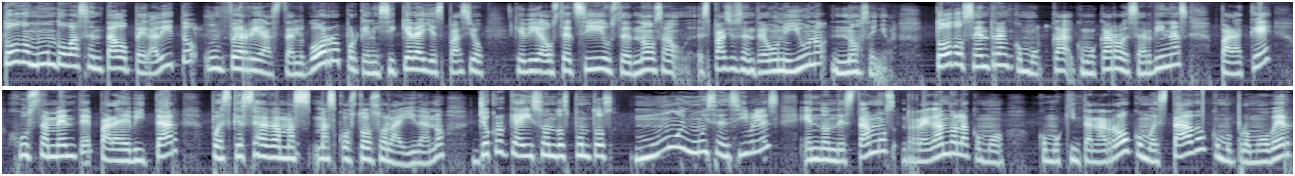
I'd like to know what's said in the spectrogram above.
todo mundo va sentado pegadito, un ferry hasta el gorro porque ni siquiera hay espacio que diga usted sí, usted no, o sea, espacios entre uno y uno, no señor todos entran como, como carro de sardinas. ¿Para qué? Justamente para evitar pues que se haga más, más costoso la ida, ¿no? Yo creo que ahí son dos puntos muy, muy sensibles en donde estamos regándola como, como Quintana Roo, como Estado, como promover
